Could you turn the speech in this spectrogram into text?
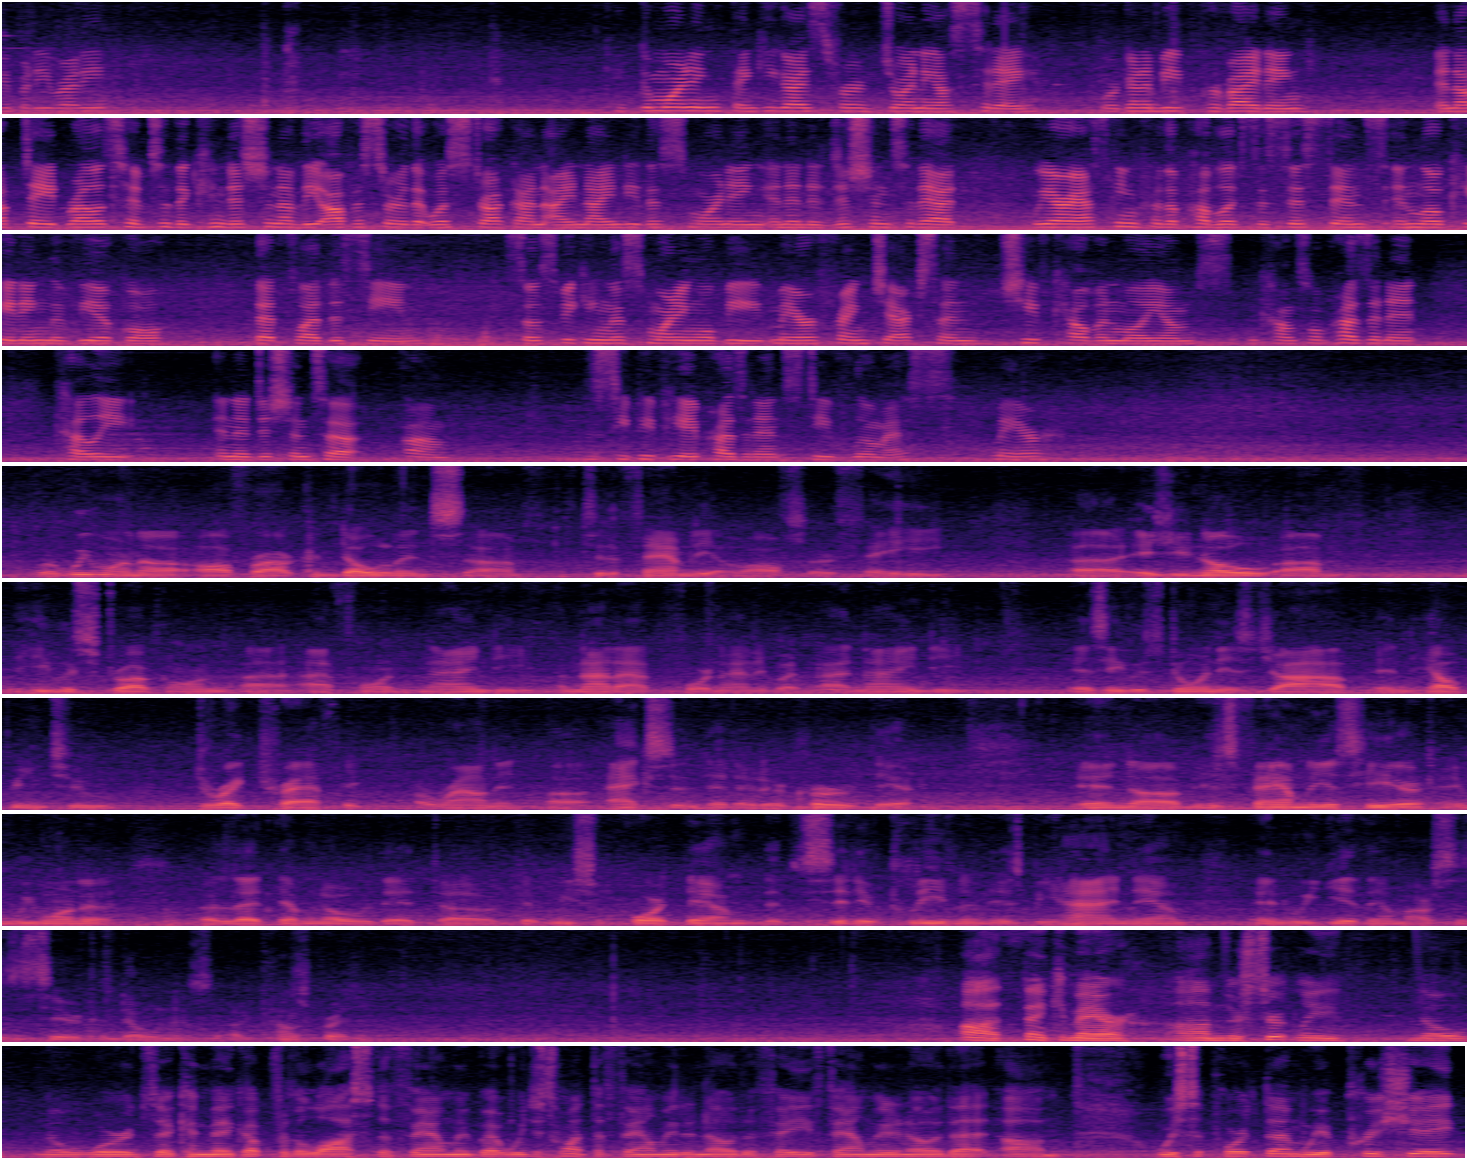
Everybody ready? Okay, good morning. Thank you guys for joining us today. We're going to be providing an update relative to the condition of the officer that was struck on I-90 this morning. And in addition to that, we are asking for the public's assistance in locating the vehicle that fled the scene. So speaking this morning will be Mayor Frank Jackson, Chief Calvin Williams, and Council President Kelley, in addition to um, the CPPA President Steve Loomis. Mayor. Well, we want to offer our condolence um, to the family of Officer Fahey. Uh, as you know, um, he was struck on uh, I-490, uh, not I-490, but I-90, as he was doing his job and helping to direct traffic around an uh, accident that had occurred there. And uh, his family is here, and we want to uh, let them know that uh, that we support them, that the city of Cleveland is behind them, and we give them our sincere condolences. Uh, Council President. Uh, thank you, Mayor. Um, there's certainly no no words that can make up for the loss of the family, but we just want the family to know, the Fahey family to know that um, we support them. We appreciate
